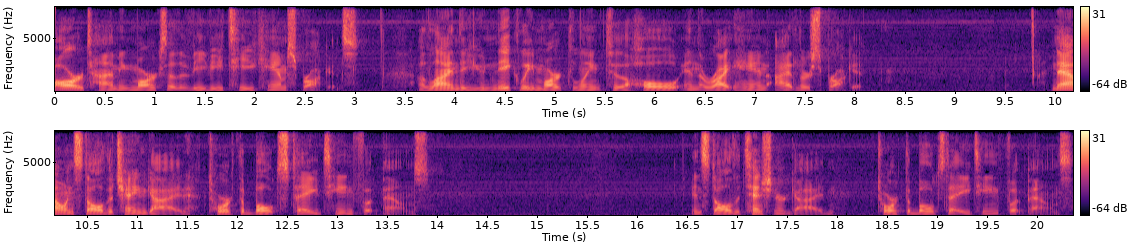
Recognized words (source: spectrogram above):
R timing marks of the VVT cam sprockets. Align the uniquely marked link to the hole in the right hand idler sprocket. Now install the chain guide. Torque the bolts to 18 foot-pounds. Install the tensioner guide torque the bolts to 18 foot-pounds.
